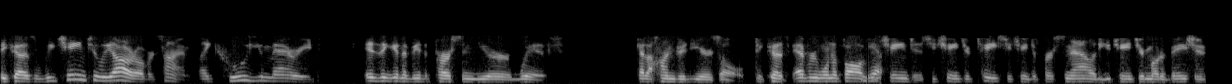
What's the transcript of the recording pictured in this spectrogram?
because we change who we are over time. Like who you married isn't going to be the person you're with at a hundred years old because everyone evolves Yep. and changes. You change your taste, you change your personality, you change your motivation.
